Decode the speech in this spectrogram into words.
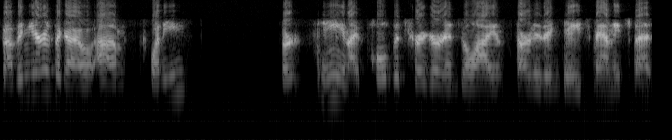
seven years ago, um, 20, 13, I pulled the trigger in July and started Ngage Management.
